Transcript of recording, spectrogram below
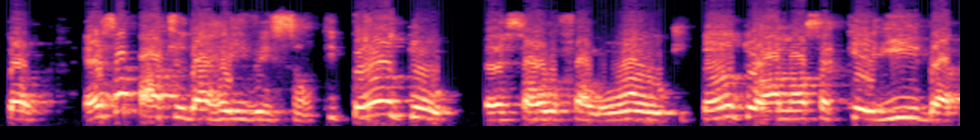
Então, essa parte da reinvenção, que tanto é, Saulo falou, que tanto a nossa querida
